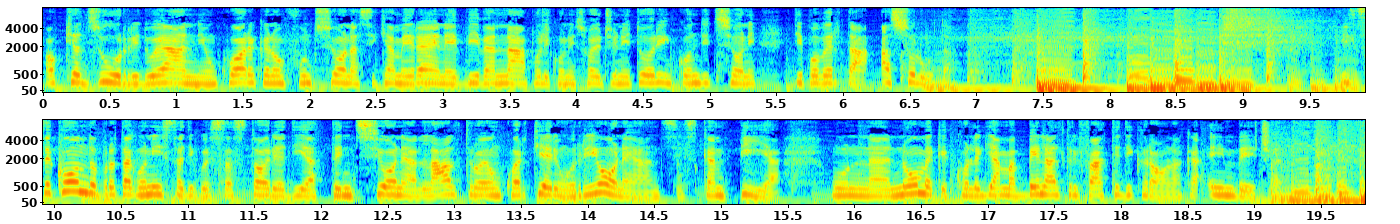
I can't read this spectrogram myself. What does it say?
occhi azzurri, due anni, un cuore che non funziona, si chiama Irene e vive a Napoli con i suoi genitori in condizioni di povertà assoluta. Il secondo protagonista di questa storia di attenzione all'altro è un quartiere, un rione anzi, Scampia, un nome che colleghiamo a ben altri fatti di cronaca. E invece...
